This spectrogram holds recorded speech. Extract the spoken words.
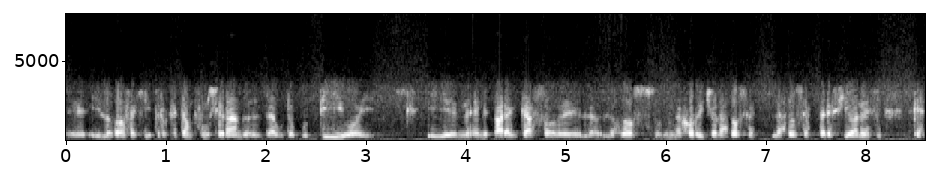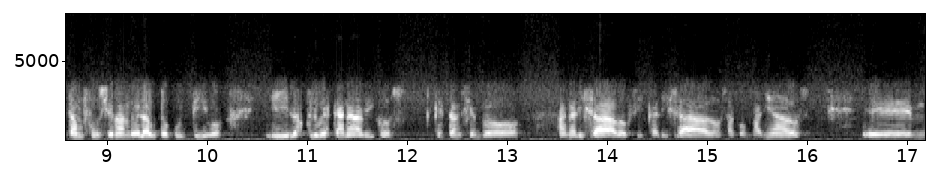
eh, y los dos registros que están funcionando, el de autocultivo y, y en, para el caso de los dos, mejor dicho, las dos, las dos expresiones que están funcionando, el autocultivo y los clubes canábicos, que están siendo analizados, fiscalizados, acompañados, eh,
